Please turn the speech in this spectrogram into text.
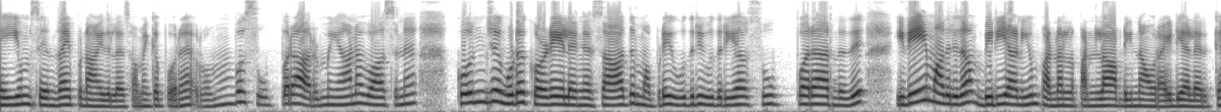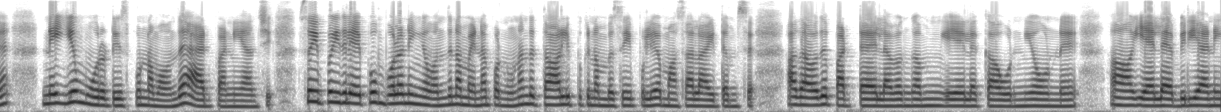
நெய்யும் சேர்ந்து தான் இப்போ நான் இதில் சமைக்க போகிறேன் ரொம்ப சூப்பராக அருமையான வாசனை. கொஞ்சம் கூட குழையலைங்க. சாதம் அப்படியே உதிரி உதிரியாக சூப்பராக இருந்தது. இதே மாதிரி தான் பிரியாணியும் பண்ணலாம் பண்ணலாம் அப்படின்னு நான் ஒரு ஐடியாவில் இருக்கேன். நெய்யும் ஒரு டீஸ்பூன் நம்ம வந்து ஆட் பண்ணியாச்சு. ஸோ இப்போ இதில் எப்பவும் போல் நீங்கள் வந்து நம்ம என்ன பண்ணுவோம்னா அந்த தாளிப்புக்கு நம்ம செய்யப்போம் இல்லையா மசாலா ஐட்டம்ஸ் அதாவது பட்டை லவங்கம் ஏலக்காய் ஒன்றே ஒன்று இலை பிரியாணி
